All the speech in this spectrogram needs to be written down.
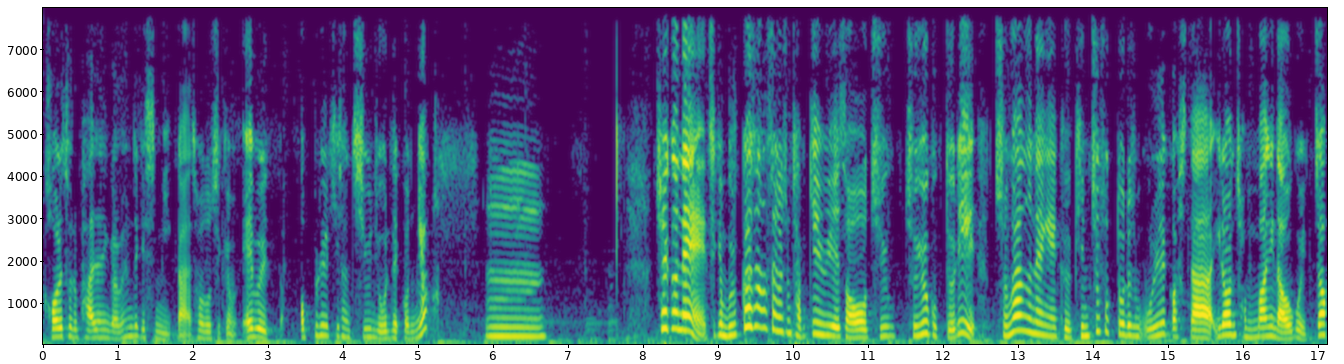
거래소를 봐야 되는 게 얼마나 힘들겠습니까? 저도 지금 앱을 어플리케이션 지운 지 오래됐거든요. 음. 최근에 지금 물가 상승을 좀 잡기 위해서 주, 주요국들이 중앙은행의 그 긴축 속도를 좀 올릴 것이다 이런 전망이 나오고 있죠.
